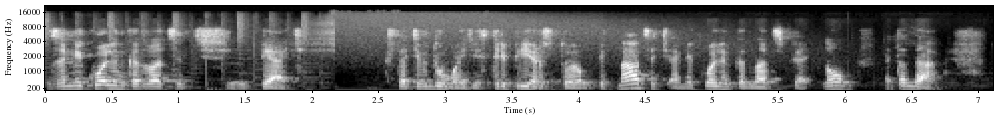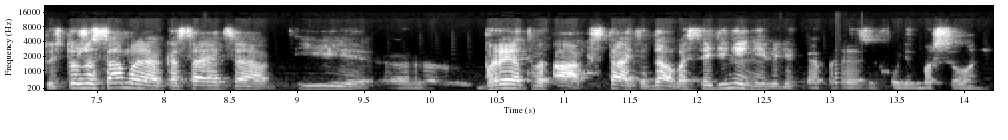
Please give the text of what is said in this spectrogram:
за Миколенко 25. Кстати, вдумайтесь, Трипьер стоил 15, а Миколенко 25. Ну, это да. То есть то же самое касается и э, Брэдвей. А, кстати, да, воссоединение великое происходит в Барселоне.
